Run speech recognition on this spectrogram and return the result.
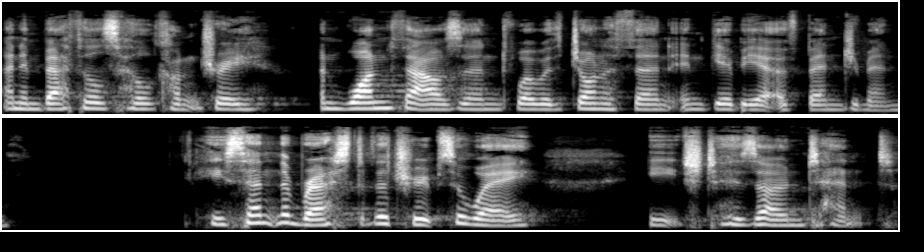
and in Bethel's hill country, and 1,000 were with Jonathan in Gibeah of Benjamin. He sent the rest of the troops away, each to his own tent.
